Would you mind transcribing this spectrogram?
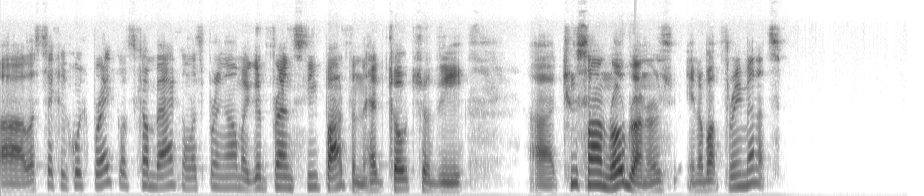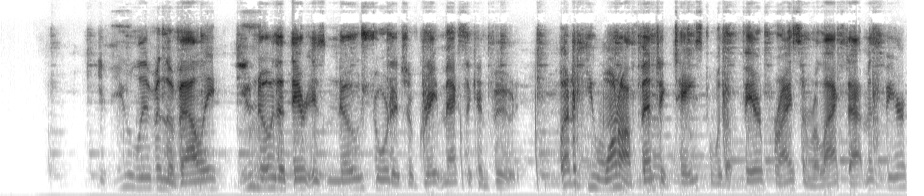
Uh, let's take a quick break. Let's come back and let's bring on my good friend Steve Potvin, the head coach of the uh, Tucson Roadrunners, in about three minutes. If you live in the valley, you know that there is no shortage of great Mexican food. But if you want authentic taste with a fair price and relaxed atmosphere,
